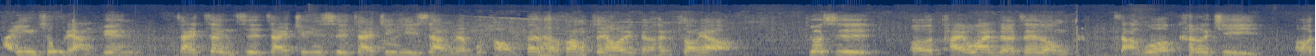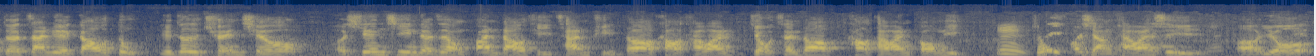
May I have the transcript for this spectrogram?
反映出两边在政治、在军事、在经济上的不同。更何况最后一个很重要，就是呃，台湾的这种掌握科技呃的战略高度，也就是全球呃先进的这种半导体产品都要靠台湾，九成都要靠台湾供应。嗯，所以我想台湾是呃有。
